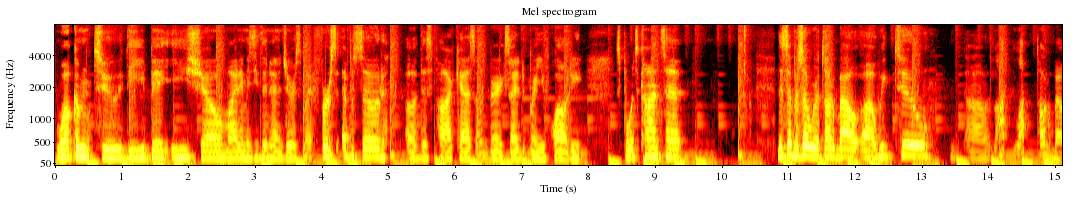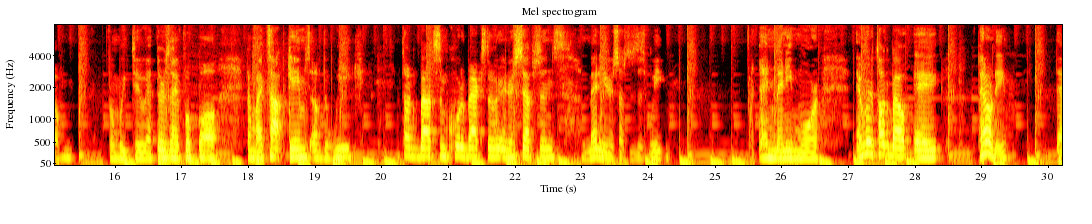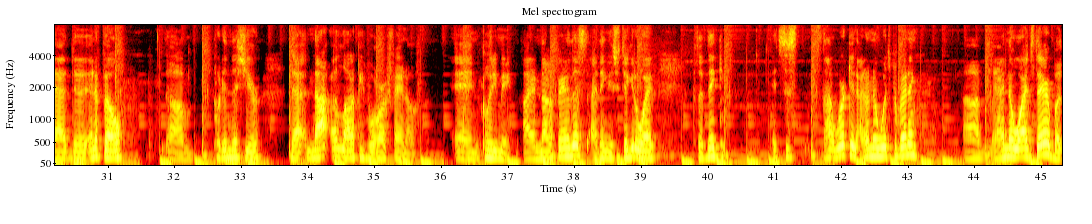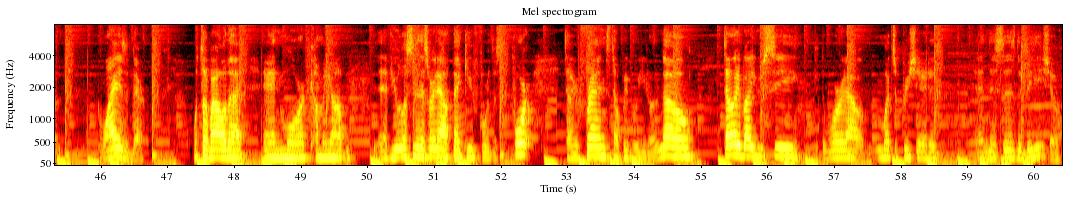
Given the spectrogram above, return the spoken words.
Welcome to the Big E Show. My name is Ethan Hedger. It's my first episode of this podcast. I'm very excited to bring you quality sports content. This episode, we're going to talk about uh, week two. Uh, a lot, lot to talk about from week two at Thursday Night Football. Got my top games of the week. Talk about some quarterbacks throwing interceptions, many interceptions this week, and many more. And we're going to talk about a penalty that the NFL um, put in this year that not a lot of people are a fan of, including me. I am not a fan of this. I think they should take it away because I think it's just it's not working. I don't know what's preventing. Um, I know why it's there, but why is it there? We'll talk about all that and more coming up. If you're listening to this right now, thank you for the support. Tell your friends, tell people you don't know, tell anybody you see, get the word out. Much appreciated and this is the Big E Show.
